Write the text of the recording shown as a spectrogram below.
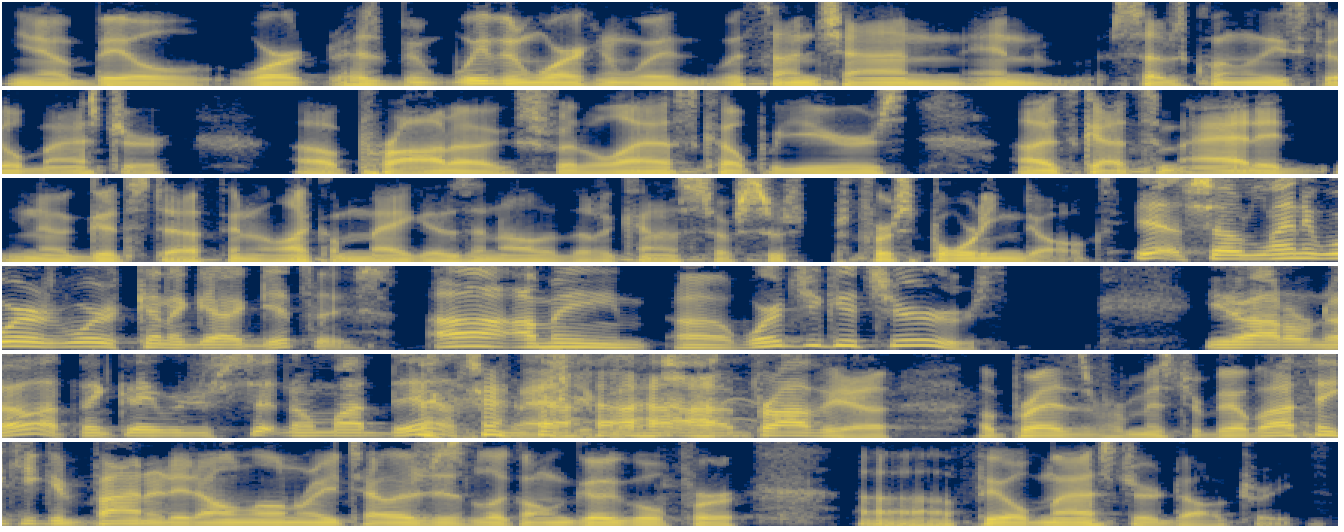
you know, Bill worked has been we've been working with with Sunshine and subsequently these Fieldmaster uh, products for the last couple years. Uh, it's got some added you know good stuff in it like omegas and all of that other kind of stuff so for sporting dogs. yeah. So, Lanny, where where can a guy get these? Uh, I mean, uh, where'd you get yours? You know, I don't know. I think they were just sitting on my desk magically. Probably a, a present from Mr. Bill, but I think you can find it at online retailers. Just look on Google for uh, Fieldmaster dog treats,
